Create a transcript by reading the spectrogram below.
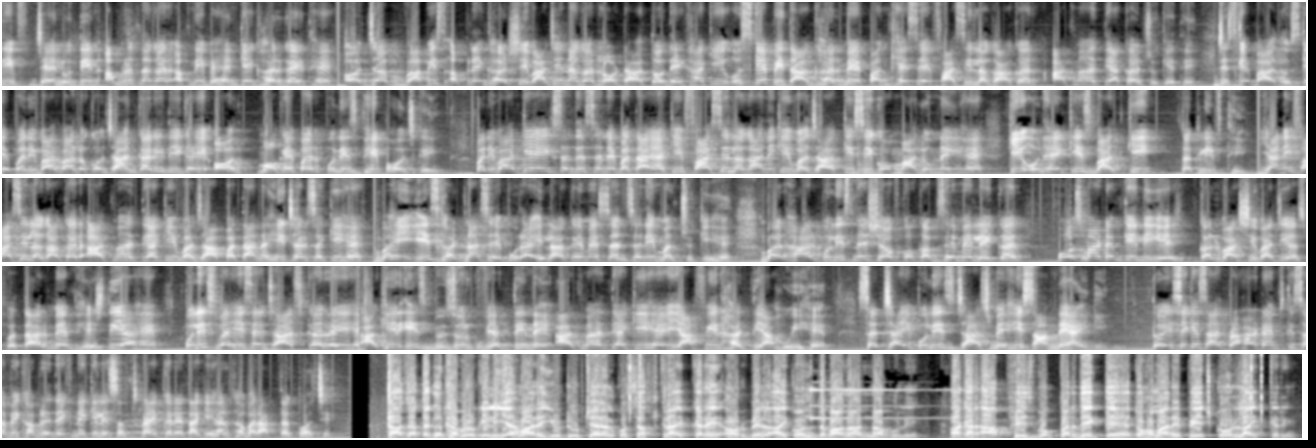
आसिफ, जैनुद्दीन अमृत नगर अपनी बहन के घर गए थे और जब वापस अपने घर शिवाजी नगर लौटा तो देखा कि उसके पिता घर में पंखे से फांसी लगाकर आत्महत्या कर चुके थे, जिसके बाद उसके परिवार वालों को जानकारी दी गई और मौके पर पुलिस भी पहुँच गई। परिवार के एक सदस्य ने बताया कि फांसी लगाने की वजह किसी को मालूम नहीं है कि उन्हें किस बात की तकलीफ़ थी। यानी फांसी लगाकर आत्महत्या की वजह पता नहीं चल सकी है। वहीं इस घटना से पूरा इलाके में सनसनी मच चुकी है। बहरहाल पुलिस ने शव को कब्जे में लेकर पोस्टमार्टम के लिए कलवा शिवाजी अस्पताल में भेज दिया है। पुलिस वहीं से जाँच कर रही है, आखिर इस बुज़ुर्ग व्यक्ति ने आत्महत्या की है या फिर हत्या हुई है। सच्चाई पुलिस जाँच में ही सामने आएगी। तो इसी के साथ प्रहार टाइम्स की सभी खबरें देखने के लिए सब्सक्राइब करें ताकि हर खबर आप तक पहुँचे। ताज़ा तरीन खबरों के लिए हमारे यूट्यूब चैनल को सब्सक्राइब करें और बेल आइकॉन दबाना ना भूलें। अगर आप फेसबुक पर देखते हैं तो हमारे पेज को लाइक करें।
